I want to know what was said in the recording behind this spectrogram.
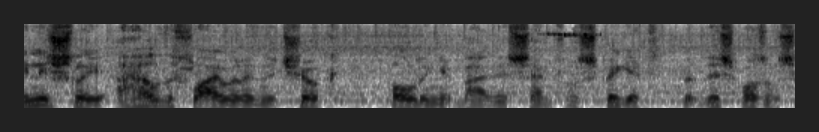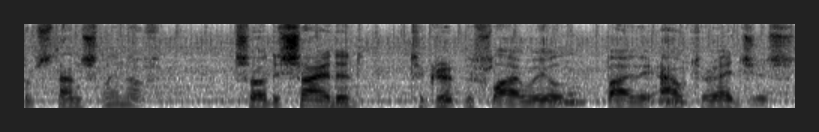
Initially I held the flywheel in the chuck holding it by the central spigot but this wasn't substantial enough so I decided to grip the flywheel by the outer edges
